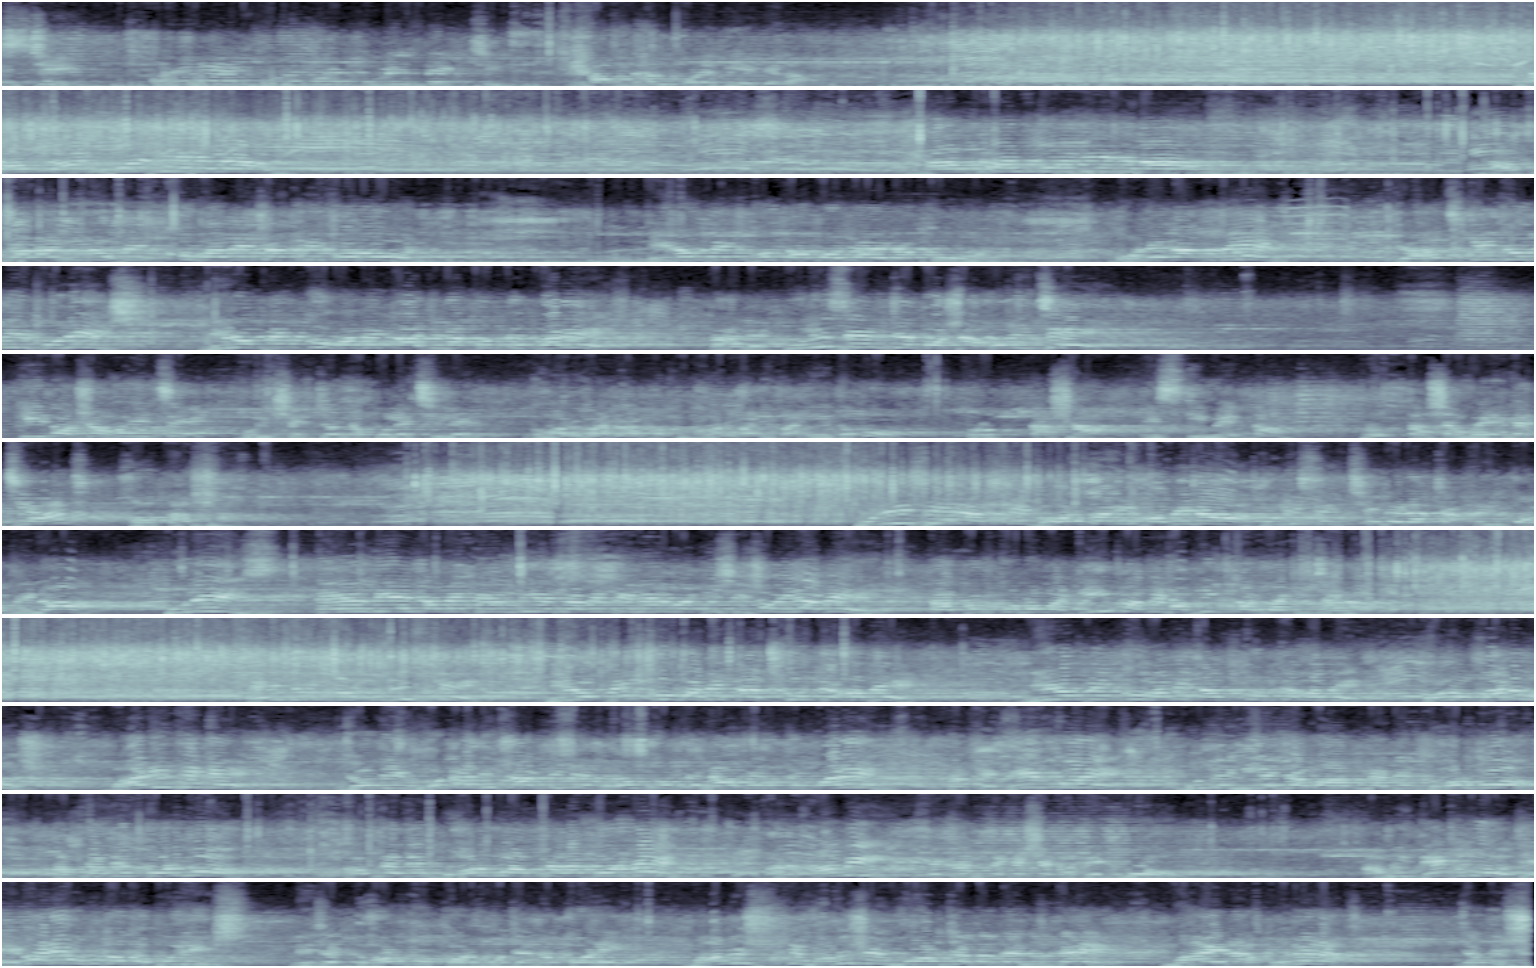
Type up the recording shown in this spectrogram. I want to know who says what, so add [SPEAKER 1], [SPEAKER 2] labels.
[SPEAKER 1] এসছি। অনেক দূরে দূরে পুলিশ দেখছি। সাবধান করে দিয়ে গেলাম। তাহলে পুলিশের যে দশা হয়েছে কি দশা হয়েছে? পুলিশের জন্য বলেছিলেন, ঘর বানা, ঘর বাড়ি বানিয়ে দেবো। প্রত্যাশা স্কিমের নাম। প্রত্যাশা হয়ে গেছে আজ, হতাশা। পুলিশের আজকে ঘর বাড়ি হবে না। পুলিশের ছেলেরা চাকরি পাবে না। পুলিশ সেটা দেখব। আমি দেখব যে এবারে অন্তত পুলিশ নিজের ধর্ম কর্ম যেন করে। মানুষকে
